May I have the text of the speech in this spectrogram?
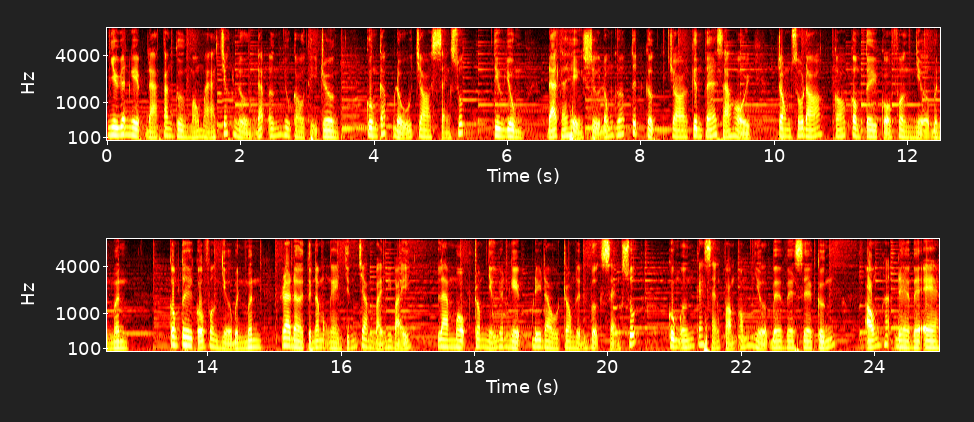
Nhiều doanh nghiệp đã tăng cường mẫu mã chất lượng đáp ứng nhu cầu thị trường, cung cấp đủ cho sản xuất, tiêu dùng, đã thể hiện sự đóng góp tích cực cho kinh tế xã hội. Trong số đó có công ty cổ phần nhựa Bình Minh. Công ty cổ phần nhựa Bình Minh ra đời từ năm 1977 là một trong những doanh nghiệp đi đầu trong lĩnh vực sản xuất, cung ứng các sản phẩm ống nhựa PVC cứng, ống HDPE,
